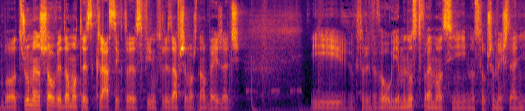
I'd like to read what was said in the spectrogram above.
bo Truman Show, wiadomo, to jest klasyk, to jest film, który zawsze można obejrzeć i który wywołuje mnóstwo emocji, mnóstwo przemyśleń.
